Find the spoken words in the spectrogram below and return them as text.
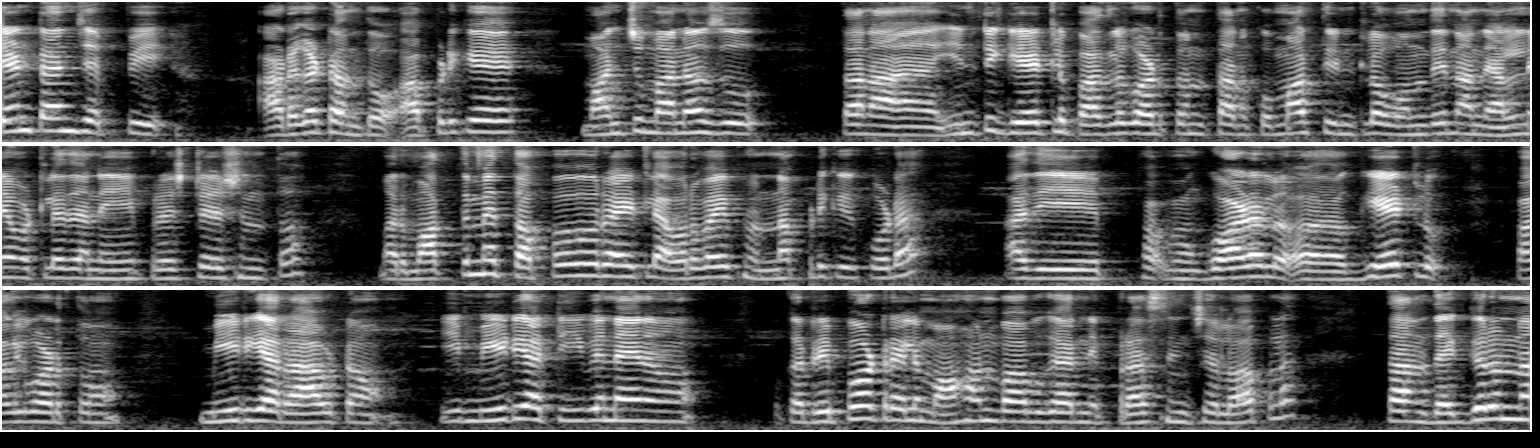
ఏంటని చెప్పి అడగటంతో అప్పటికే మంచు మనోజు తన ఇంటి గేట్లు బదులు కొడుతున్న తన కుమార్తె ఇంట్లో ఉంది నన్ను వెళ్ళనివ్వట్లేదని ప్రెస్టేషన్తో మరి మొత్తమే తప్పు రైట్లు ఎవరి వైపు ఉన్నప్పటికీ కూడా అది గోడలు గేట్లు పగలగొడటం మీడియా రావటం. ఈ మీడియా టీవీ నైన్ ఒక రిపోర్టర్ వెళ్ళి మోహన్ బాబు గారిని ప్రశ్నించే లోపల తన దగ్గరున్న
